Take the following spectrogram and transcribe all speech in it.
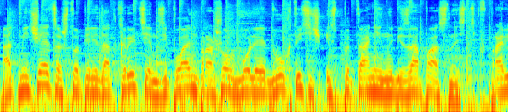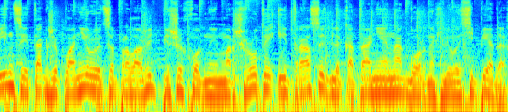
Отмечается, что перед открытием зиплайн прошел более 2000 испытаний испытаний на безопасность. В провинции также планируется проложить пешеходные маршруты и трассы для катания на горных велосипедах.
